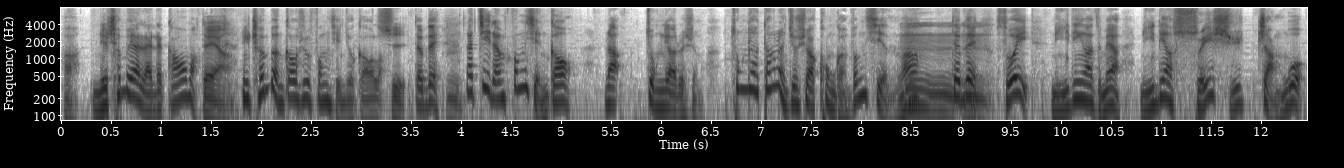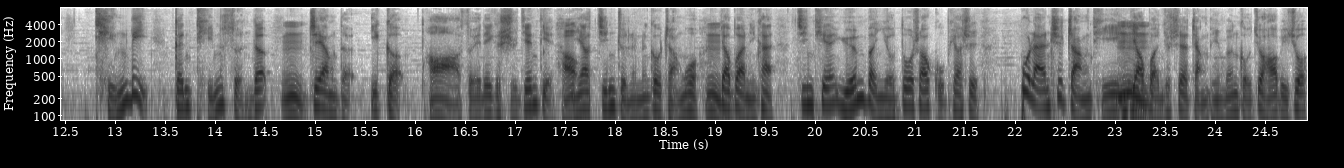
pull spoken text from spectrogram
啊，你的成本要来得高嘛，对啊，你成本高，是风险就高了，是。对不对？嗯、那既然风险高，那重要的是什么？重要当然就是要控管风险了，对不对？所以你一定要怎么样？你一定要随时掌握停利跟停损的，嗯，这样的一个啊，所谓的一个时间点，你要精准的能够掌握，嗯、要不然你看今天原本有多少股票是，不然是涨停，嗯、要不然就是在涨停门口，就好比说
